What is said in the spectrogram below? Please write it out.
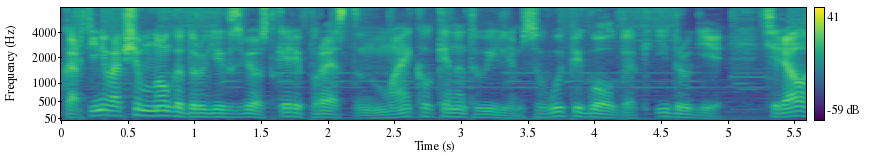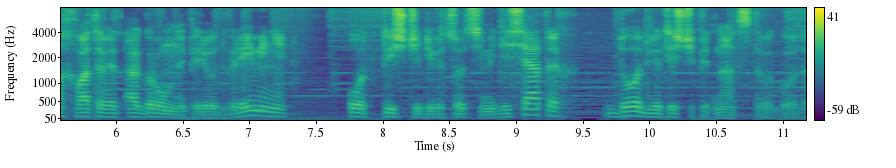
В картине вообще много других звезд. Кэрри Престон, Майкл Кеннет Уильямс, Вупи Голдберг и другие. Сериал охватывает огромный период времени от 1970-х до 2015 года.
